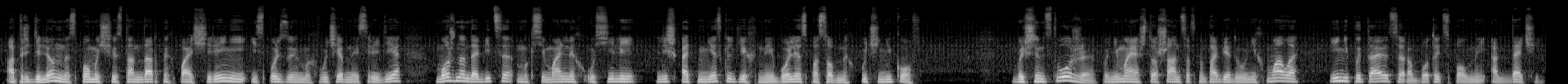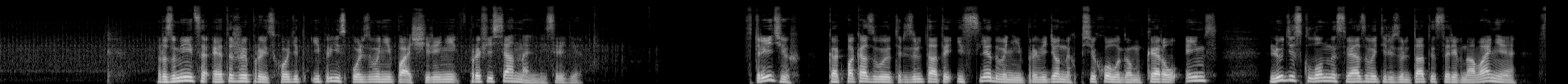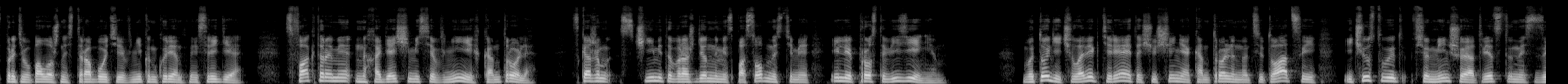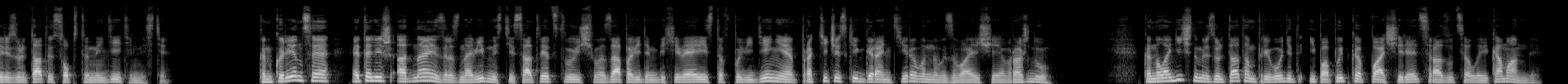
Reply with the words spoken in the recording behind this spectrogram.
Определенно, с помощью стандартных поощрений, используемых в учебной среде, можно добиться максимальных усилий лишь от нескольких наиболее способных учеников. Большинство же, понимая, что шансов на победу у них мало, и не пытаются работать с полной отдачей. Разумеется, это же происходит и при использовании поощрений в профессиональной среде. В-третьих, как показывают результаты исследований, проведенных психологом Кэрол Эймс, люди склонны связывать результаты соревнования, в противоположность работе в неконкурентной среде, с факторами, находящимися вне их контроля, скажем, с чьими-то врожденными способностями или просто везением. В итоге человек теряет ощущение контроля над ситуацией и чувствует все меньшую ответственность за результаты собственной деятельности. Конкуренция это лишь одна из разновидностей соответствующего заповедям бихевиористов поведения, практически гарантированно вызывающая вражду. К аналогичным результатам приводит и попытка поощрять сразу целые команды.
